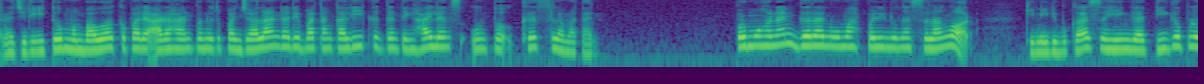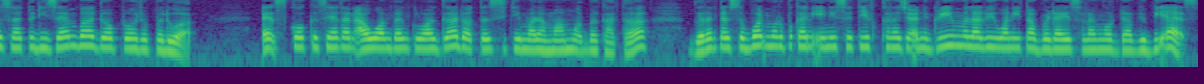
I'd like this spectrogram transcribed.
Tragedi itu membawa kepada arahan penutupan jalan dari Batang Kali ke Genting Highlands untuk keselamatan. Permohonan geran rumah perlindungan Selangor kini dibuka sehingga 31 Disember 2022. Exko Kesihatan Awam dan Keluarga Dr. Siti Maria Mahmud berkata, geran tersebut merupakan inisiatif kerajaan negeri melalui Wanita Berdaya Selangor WBS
